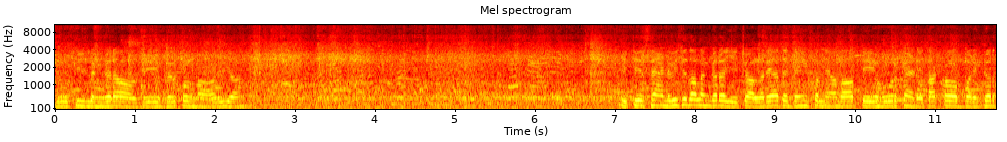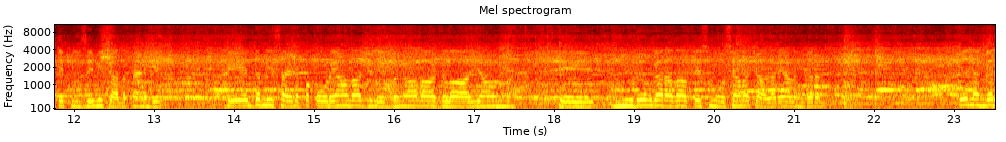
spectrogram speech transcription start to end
ਜੋ ਕਿ ਲੰਗਰ ਹਾਲ ਦੇ ਬਿਲਕੁਲ ਨਾਲ ਹੀ ਆ। ਇੱਥੇ ਸੈਂਡਵਿਚ ਦਾ ਲੰਗਰ ਅਜੇ ਚੱਲ ਰਿਹਾ ਤੇ ਦਹੀਂ ਭੱਲਿਆਂ ਦਾ ਤੇ ਹੋਰ ਘੰਟੇ ਤੱਕ 버ਗਰ ਤੇ ਪੀਜ਼ੇ ਵੀ ਚੱਲ ਪੈਣਗੇ। ਤੇ ਇਧਰਲੀ ਸਾਈਡ ਪਕੌੜਿਆਂ ਦਾ, ਜਲੇਬੀਆਂ ਦਾ, ਗੁਲਾਬ ਜਾਮੁਨ ਤੇ ਨਿਊਡਲ ਵਗੈਰਾ ਦਾ ਤੇ ਸਮੋਸਿਆਂ ਦਾ ਚੱਲ ਰਿਹਾ ਲੰਗਰ। ਇਹ ਲੰਗਰ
